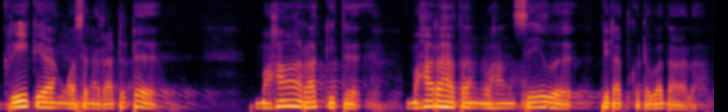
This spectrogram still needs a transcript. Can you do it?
ග්‍රීකයන් වසන රටට මහා රක්කිත මහරහතන් වහන්සේව පිටත් කොට වදාලා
